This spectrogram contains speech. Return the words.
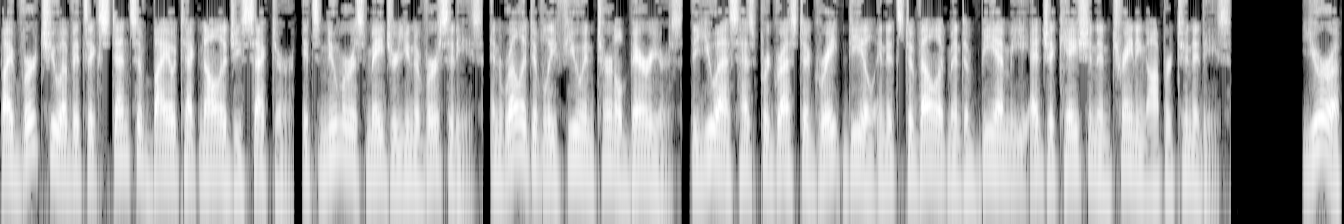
By virtue of its extensive biotechnology sector, its numerous major universities, and relatively few internal barriers, the U.S. has progressed a great deal in its development of BME education and training opportunities. Europe,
